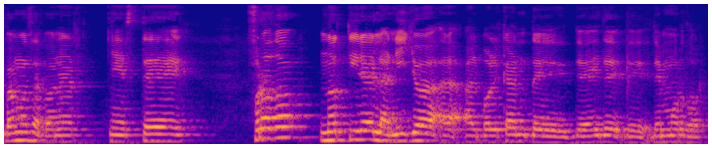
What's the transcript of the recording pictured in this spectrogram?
vamos a poner, este... Frodo no tira el anillo a- al volcán de, de ahí de, de, de Mordor.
